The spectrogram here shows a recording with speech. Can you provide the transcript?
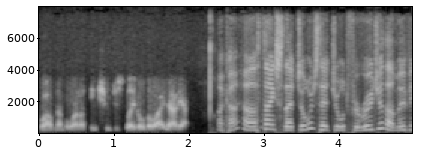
12, number one. I think she'll just lead all the way, Nadia. Okay, uh, thanks for that, George. There's George Farrugia. They're moving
